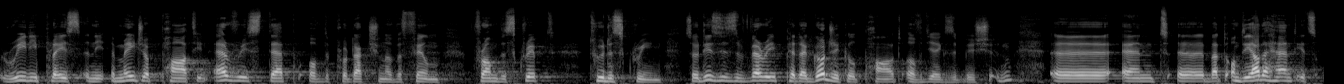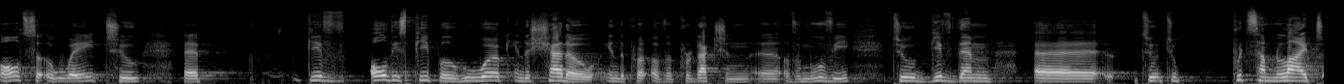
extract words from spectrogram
really plays a major part in every step of the production of a film, from the script to the screen. So this is a very pedagogical part of the exhibition. Uh, and, uh, but on the other hand, it's also a way to uh, give all these people who work in the shadow in the of a production uh, of a movie, to give them, uh, to, to put some light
